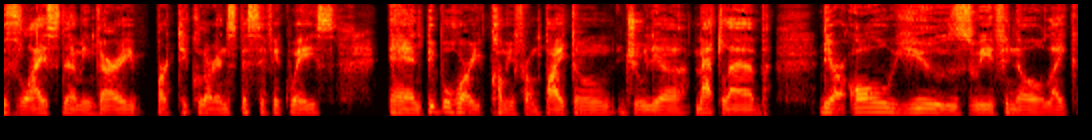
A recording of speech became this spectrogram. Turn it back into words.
slice them in very particular and specific ways. And people who are coming from Python, Julia, MATLAB, they are all used with, you know, like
